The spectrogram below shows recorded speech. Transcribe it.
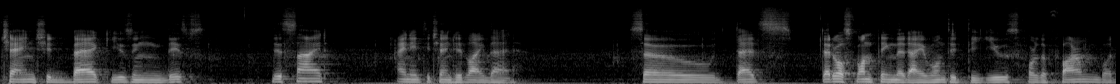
change it back using this this side I need to change it like that So that's that was one thing that I wanted to use for the farm, but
